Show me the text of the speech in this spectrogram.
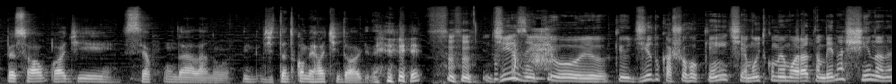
o pessoal pode se afundar lá no... De tanto comer hot dog, né? Dizem que o, que o dia do cachorro quente é muito comemorado também na China, né?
